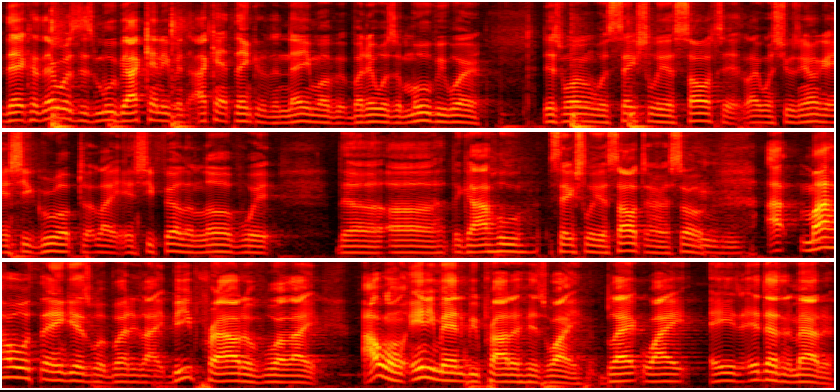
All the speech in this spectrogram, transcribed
there because there was this movie I can't even I can't think of the name of it, but it was a movie where this woman was sexually assaulted like when she was younger, and she grew up to like and she fell in love with the uh the guy who sexually assaulted her. So I, my whole thing is with Buddy like be proud of what like I want any man to be proud of his wife, black, white, Asian, it doesn't matter.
